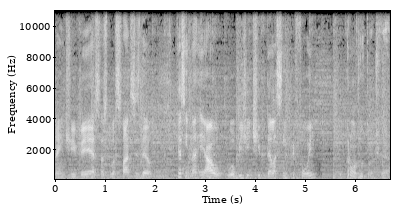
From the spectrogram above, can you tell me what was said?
né? A gente vê essas duas faces dela. Porque assim, na real, o objetivo dela sempre foi o trono. do Trono de Ferro.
